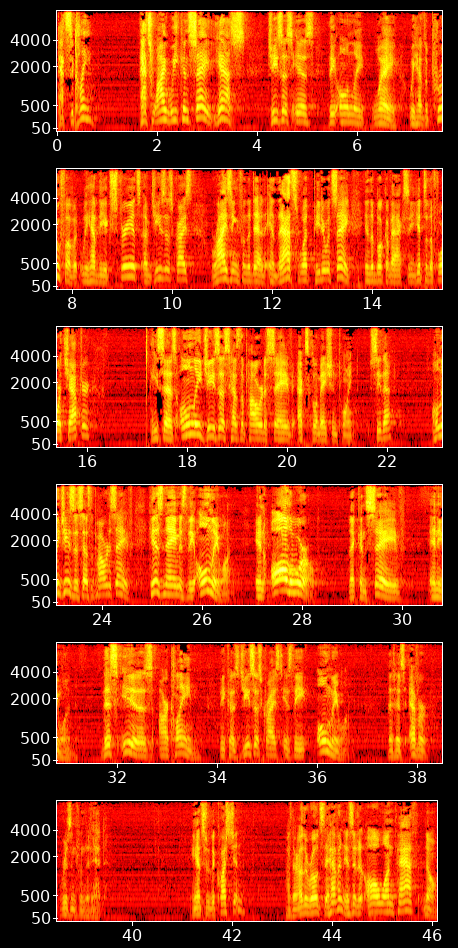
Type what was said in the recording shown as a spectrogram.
That's the claim. That's why we can say, yes, Jesus is the only way. We have the proof of it. We have the experience of Jesus Christ rising from the dead. And that's what Peter would say in the book of Acts. You get to the fourth chapter, he says, Only Jesus has the power to save! Exclamation point. See that? Only Jesus has the power to save. His name is the only one in all the world that can save anyone. This is our claim because Jesus Christ is the only one that has ever risen from the dead. Answer the question Are there other roads to heaven? Isn't it all one path? No.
